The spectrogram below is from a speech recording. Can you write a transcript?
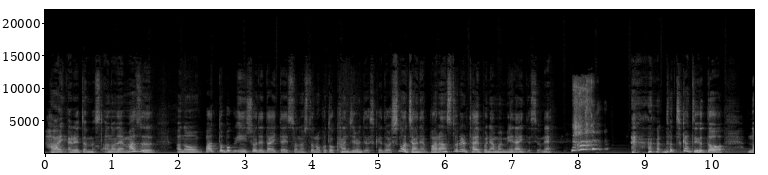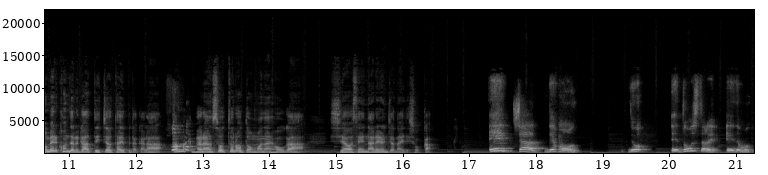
はい、ありがとうございます。あのね、まず、あの、パッと僕印象で大体その人のことを感じるんですけど、しのちゃんね、バランス取れるタイプにあんまり見えないんですよね。どっちかというと、のめり込んだらガーッといっちゃうタイプだから、あんまりバランスを取ろうと思わない方が幸せになれるんじゃないでしょうか。えじゃあでもどえどうしたらえでも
